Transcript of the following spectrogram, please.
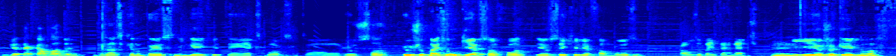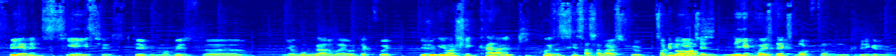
Podia ter acabado aí. Na verdade, que eu não conheço ninguém que tem Xbox, então eu só. Eu, mas o Gears of War, eu sei que ele é famoso por causa da internet. Hum. E eu joguei ele numa feira de ciências. Teve uma vez uh, em algum lugar, não lembro onde é que foi. Eu joguei, eu achei, caralho, que coisa sensacional esse jogo. Só que ninguém, tinha, ninguém conhece no Xbox, então nunca vi ninguém jogando.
